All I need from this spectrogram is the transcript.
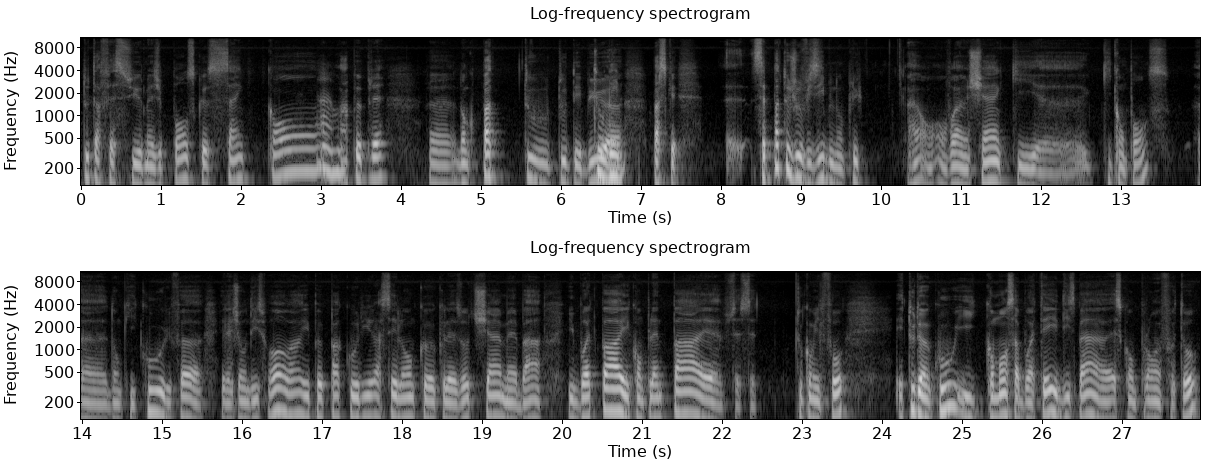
tout à fait sûr, mais je pense que 5 ans Ah oui. à peu près. Euh, donc pas tout, tout début, euh, parce que euh, c'est pas toujours visible non plus. Hein, on, on voit un chien qui, euh, qui compense. euh, donc il court, il fait, et les gens disent oh ouais, il peut pas courir assez long que, que les autres chiens, mais ben il boite pas, il complaine pas, et c'est tout comme il faut. Et tout d'un coup, ils commencent à boiter, ils disent, ben, est-ce qu'on prend une photo?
